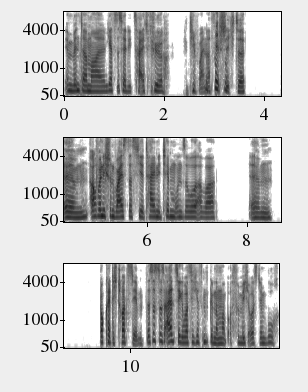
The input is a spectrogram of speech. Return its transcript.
im Winter mal jetzt ist ja die Zeit für die Weihnachtsgeschichte. Ähm, auch wenn ich schon weiß, dass hier Tiny Tim und so, aber, ähm, Bock hätte ich trotzdem. Das ist das Einzige, was ich jetzt mitgenommen habe, auch für mich aus dem Buch.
